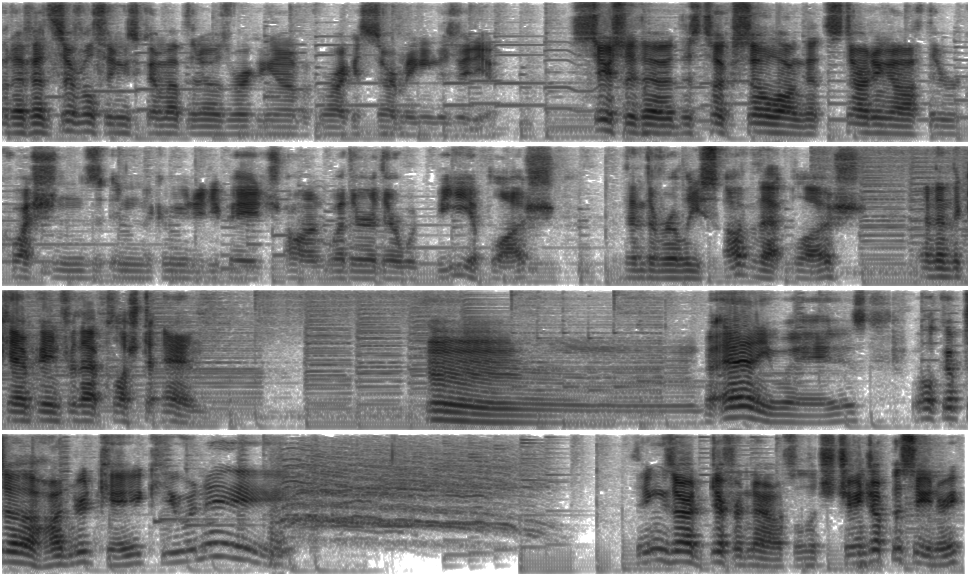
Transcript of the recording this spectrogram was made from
but I've had several things come up that I was working on before I could start making this video. Seriously though, this took so long that starting off there were questions in the community page on whether there would be a plush, then the release of that plush, and then the campaign for that plush to end. Hmm. But anyways, welcome to 100k Q&A. Things are different now, so let's change up the scenery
